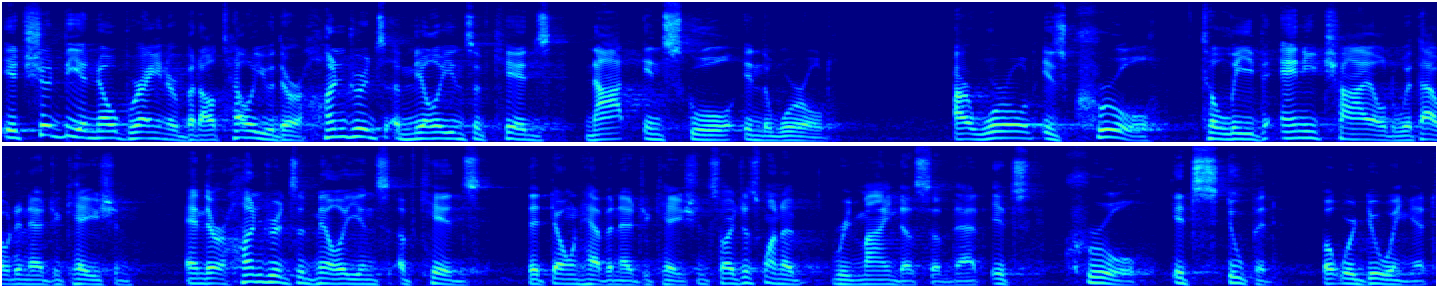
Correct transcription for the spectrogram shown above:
It should be a no brainer, but I'll tell you, there are hundreds of millions of kids not in school in the world. Our world is cruel to leave any child without an education, and there are hundreds of millions of kids that don't have an education. So I just want to remind us of that. It's cruel, it's stupid, but we're doing it.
